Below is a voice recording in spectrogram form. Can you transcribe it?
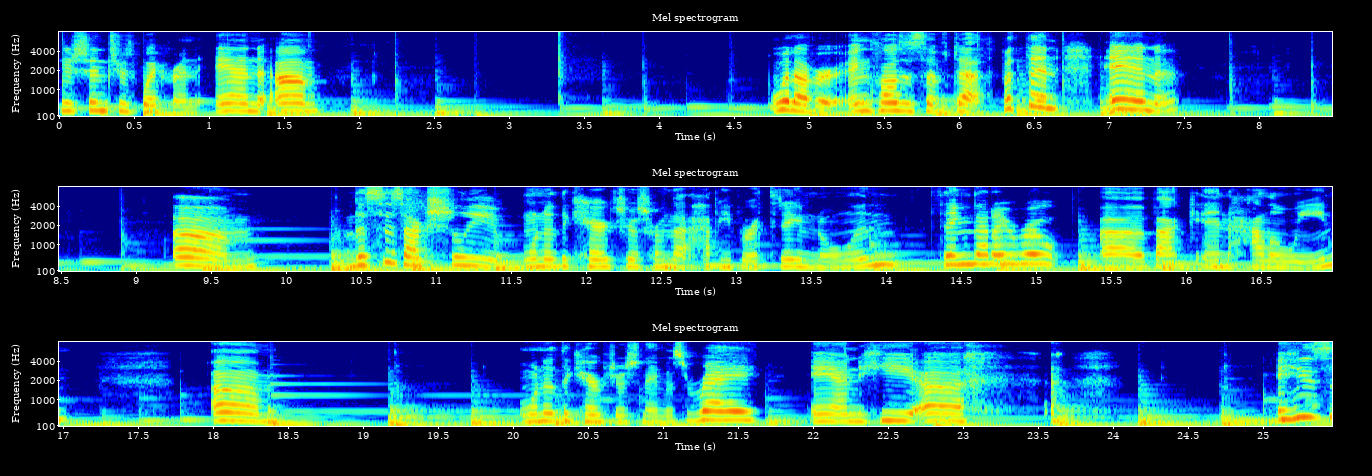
he's Ginger's boyfriend, and um, whatever, in Clauses of Death. But then in um, this is actually one of the characters from that Happy Birthday Nolan thing that I wrote uh back in Halloween. Um, one of the characters' name is Ray, and he uh he's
